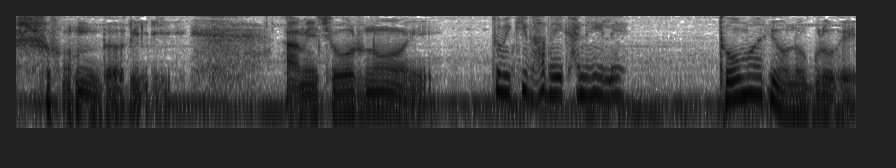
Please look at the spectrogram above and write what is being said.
সুন্দরী আমি চোর নই। তুমি কীভাবে এখানে এলে? তোমারই অনুগ্রহে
